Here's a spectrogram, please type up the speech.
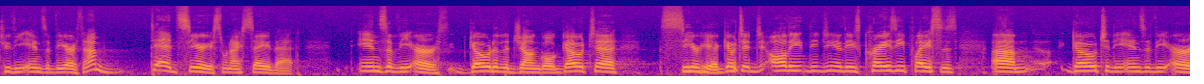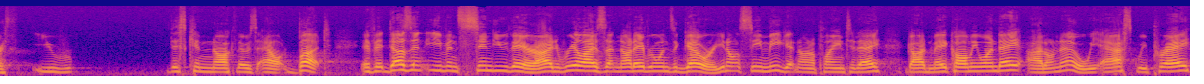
to the ends of the earth. And I'm dead serious when I say that. Ends of the earth. Go to the jungle. Go to Syria, go to all the, the you know, these crazy places, um, go to the ends of the earth. You, this can knock those out. But if it doesn't even send you there, I realize that not everyone's a goer. You don't see me getting on a plane today. God may call me one day. I don't know. We ask, we pray,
